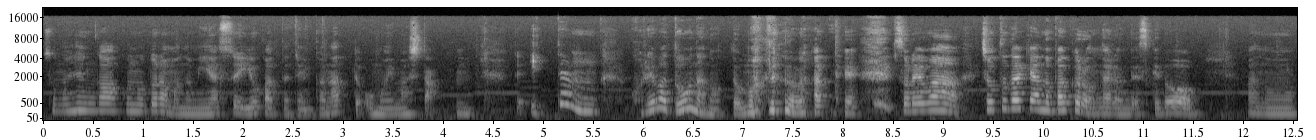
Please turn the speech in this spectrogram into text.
その辺がこのドラマの見やすい良かった点かなって思いました。うん、で一点これはどうなのって思ったのがあって それはちょっとだけあの暴露になるんですけどあの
